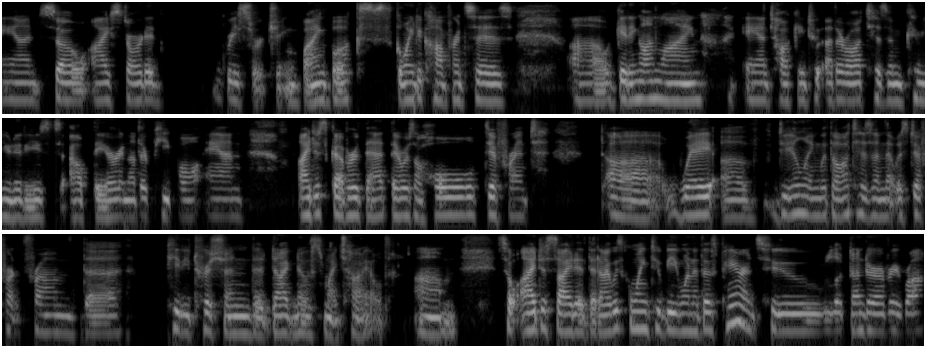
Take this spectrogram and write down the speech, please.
And so I started researching, buying books, going to conferences, uh, getting online, and talking to other autism communities out there and other people. And I discovered that there was a whole different uh, way of dealing with autism that was different from the pediatrician that diagnosed my child. Um, so I decided that I was going to be one of those parents who looked under every rock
